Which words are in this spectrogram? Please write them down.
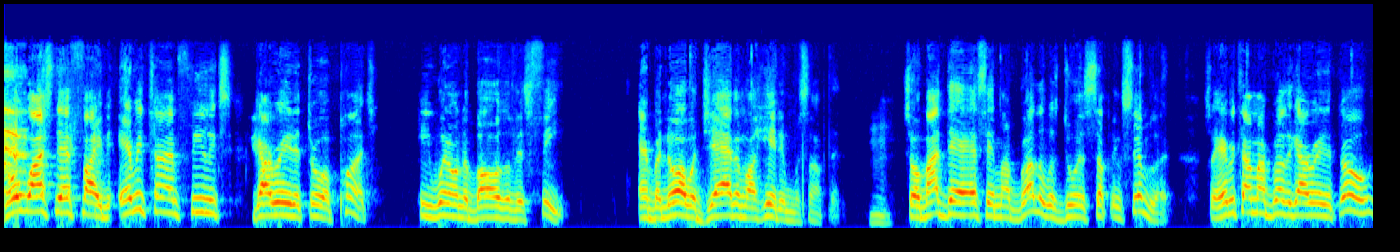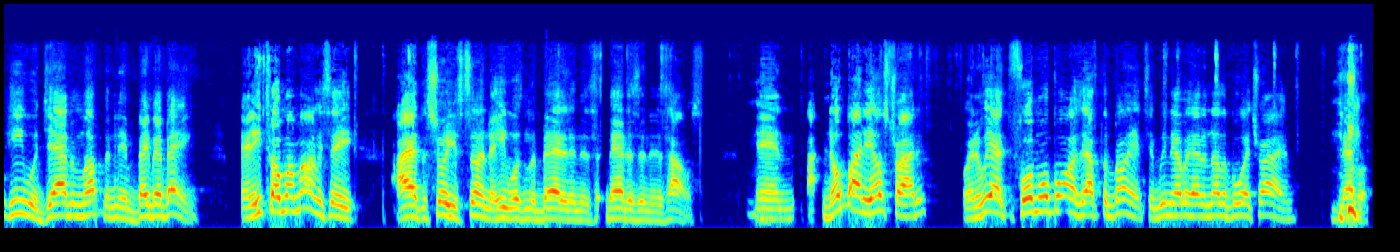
Go watch that fight. And every time Felix got ready to throw a punch, he went on the balls of his feet. And Bernard would jab him or hit him with something. Mm. So my dad said my brother was doing something similar. So every time my brother got ready to throw, he would jab him up and then bang, bang, bang. And he told my mom, he said, I had to show your son that he wasn't the baddest in his, baddest in his house. Mm. And I- nobody else tried it. And we had four more boys after Blanche, and we never had another boy try him. Never.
